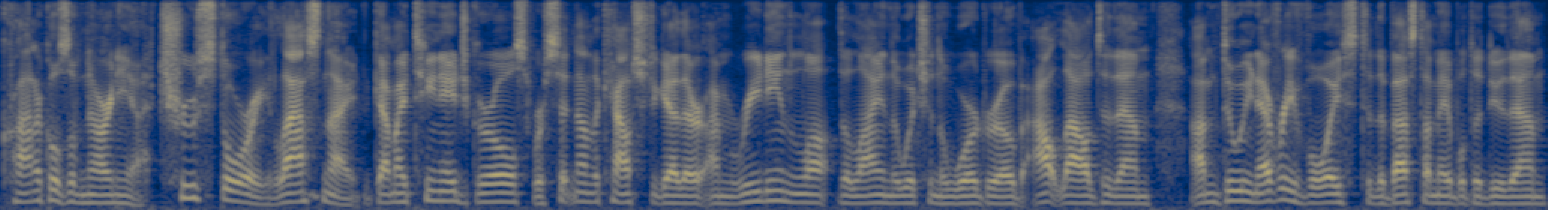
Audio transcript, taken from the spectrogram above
Chronicles of Narnia. True story. Last night, got my teenage girls. We're sitting on the couch together. I'm reading The Lion, the Witch, and the Wardrobe out loud to them. I'm doing every voice to the best I'm able to do them.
